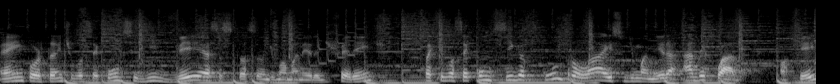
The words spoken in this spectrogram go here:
é importante você conseguir ver essa situação de uma maneira diferente para que você consiga controlar isso de maneira adequada, ok?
